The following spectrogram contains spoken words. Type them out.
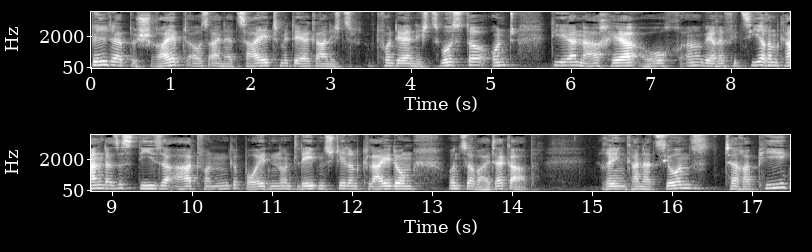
Bilder beschreibt aus einer Zeit, mit der er gar nichts, von der er nichts wusste und die er nachher auch äh, verifizieren kann, dass es diese Art von Gebäuden und Lebensstil und Kleidung und so weiter gab. Reinkarnationstherapie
